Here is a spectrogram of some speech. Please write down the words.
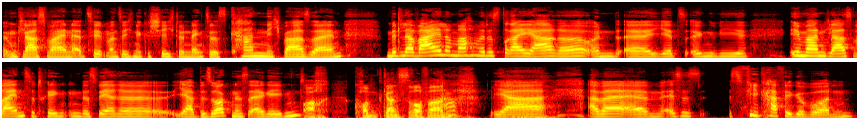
mit einem Glas Wein erzählt man sich eine Geschichte und denkt so, das kann nicht wahr sein. Mittlerweile machen wir das drei Jahre und äh, jetzt irgendwie immer ein Glas Wein zu trinken, das wäre ja besorgniserregend. Ach, kommt ganz drauf an. Ach, ja, aber ähm, es ist, ist viel Kaffee geworden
